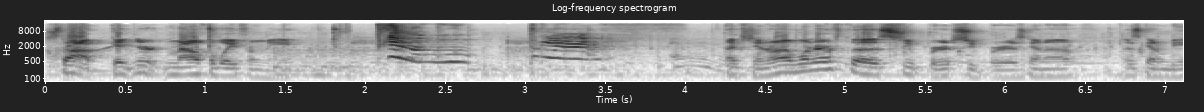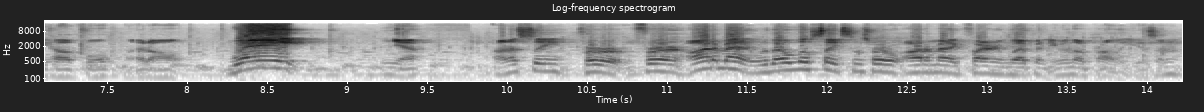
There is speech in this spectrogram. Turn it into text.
Stop. Get your mouth away from me. Actually, you know, I wonder if the super super is gonna is gonna be helpful at all. Wait. Yeah. Honestly, for for an automatic, well, that looks like some sort of automatic firing weapon, even though it probably isn't.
